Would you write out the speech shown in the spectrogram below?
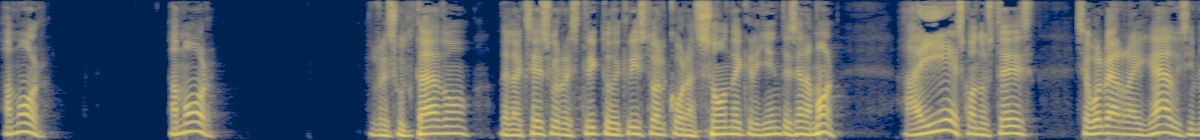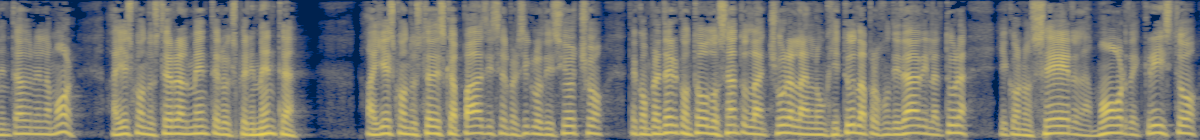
Amor. Amor. El resultado del acceso irrestricto de Cristo al corazón de creyentes en amor. Ahí es cuando usted se vuelve arraigado y cimentado en el amor. Ahí es cuando usted realmente lo experimenta. Ahí es cuando usted es capaz, dice el versículo 18, de comprender con todos los santos la anchura, la longitud, la profundidad y la altura y conocer el amor de Cristo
